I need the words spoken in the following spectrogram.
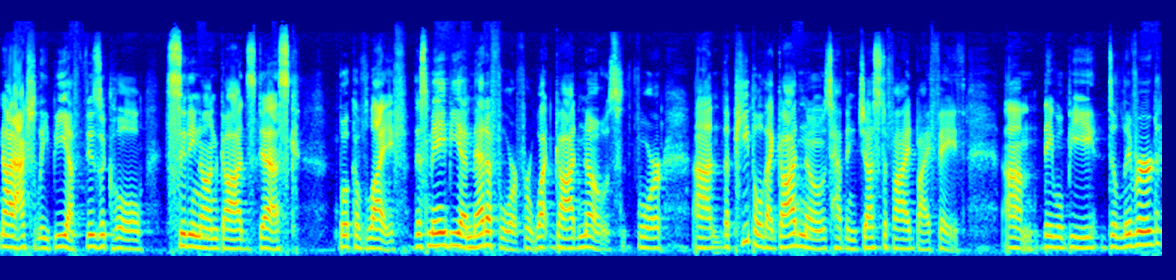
not actually be a physical sitting on God's desk book of life. This may be a metaphor for what God knows, for uh, the people that God knows have been justified by faith. Um, they will be delivered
